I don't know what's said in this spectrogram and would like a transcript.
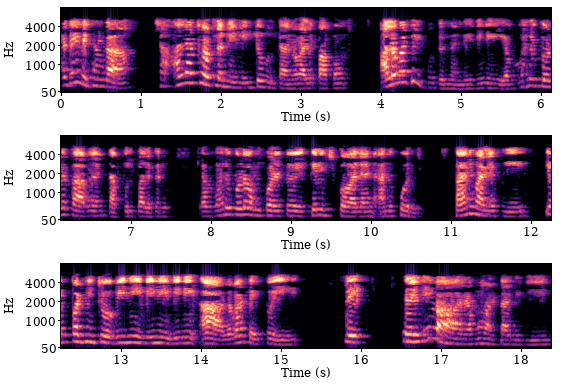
అదే విధంగా చాలా చోట్ల నేను వింటూ ఉంటాను వాళ్ళ పాపం. అలవాటు అయిపోతుందండి. విని ఎవ్వరు కూడా కావాలని తప్పులు పలకరు. ఎవ్వరు కూడా ఇంకోళ్ళతో ఎక్కిరించుకోవాలని అనుకోరు. కానీ వాళ్ళకి ఎప్పటి నుంచో విని విని విని ఆ అలవాటు అయిపోయి శనివారము అంటారు ఇది.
